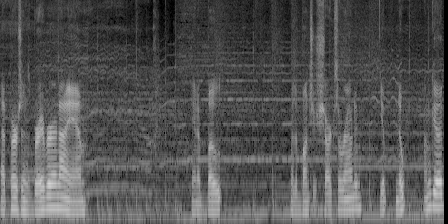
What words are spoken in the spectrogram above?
That person's braver than I am. In a boat with a bunch of sharks around him. Yep, nope, I'm good.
